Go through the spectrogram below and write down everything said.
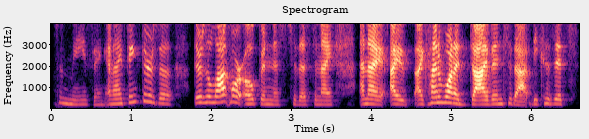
it's amazing and i think there's a there's a lot more openness to this and i and i i, I kind of want to dive into that because it's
